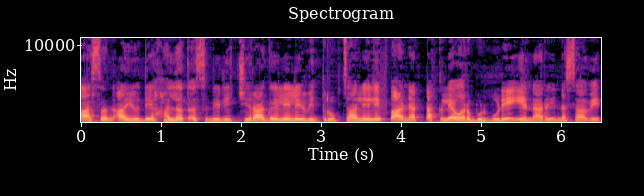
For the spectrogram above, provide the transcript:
आसन आयुधे हलत असलेली चिरा गेलेले विद्रूप झालेले पाण्यात टाकल्यावर बुडबुडे येणारे नसावेत.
